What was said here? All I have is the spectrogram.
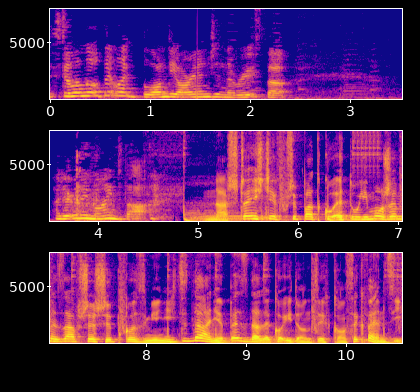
Still a little bit like blondie orange in the roots, but I don't really mind that. Na szczęście w przypadku etui możemy zawsze szybko zmienić zdanie, bez daleko idących konsekwencji.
